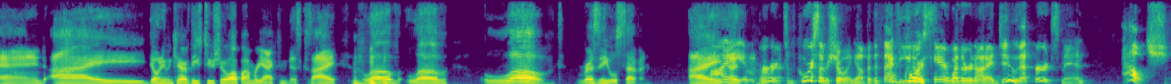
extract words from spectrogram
And I don't even care if these two show up. I'm reacting to this because I love, love, loved Resident Evil 7. I, I I- am hurt. Of course, I'm showing up, but the fact that you course. don't care whether or not I do that hurts, man. Ouch.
